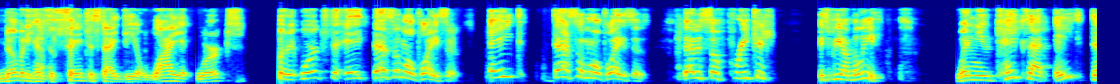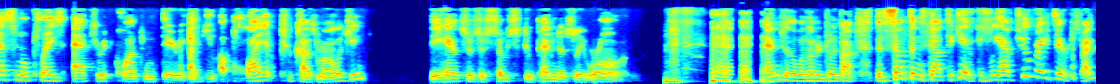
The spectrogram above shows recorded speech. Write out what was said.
Nobody has the faintest idea why it works, but it works to eight decimal places. Eight decimal places. That is so freakish. It's beyond belief. When you take that eight decimal place accurate quantum theory and you apply it to cosmology, the answers are so stupendously wrong. 10 to the 120 power that something's got to give because we have two great theories, right?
